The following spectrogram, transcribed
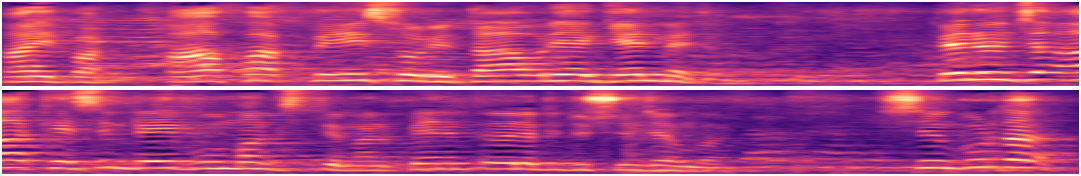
Hayır bak A fark B'yi soruyor. Daha oraya gelmedim. Ben önce A kesim B'yi bulmak istiyorum. Hani benim öyle bir düşüncem var. Şimdi burada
